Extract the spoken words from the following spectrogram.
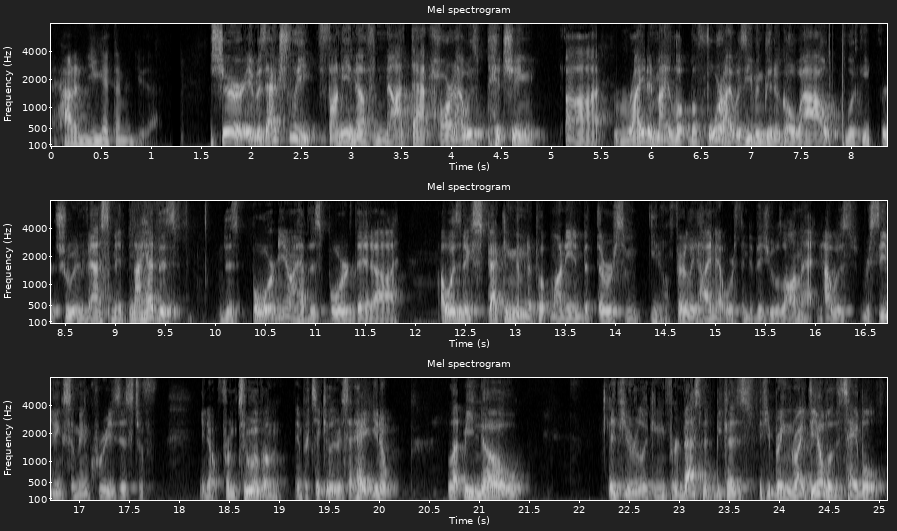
how did you get them to do that? Sure, it was actually funny enough not that hard. I was pitching uh, right in my look before I was even going to go out looking for true investment, and I had this this board. You know, I have this board that uh, I wasn't expecting them to put money in, but there were some you know fairly high net worth individuals on that, and I was receiving some inquiries as to you know from two of them in particular who said, hey, you know, let me know if you're looking for investment because if you bring the right deal to the table,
